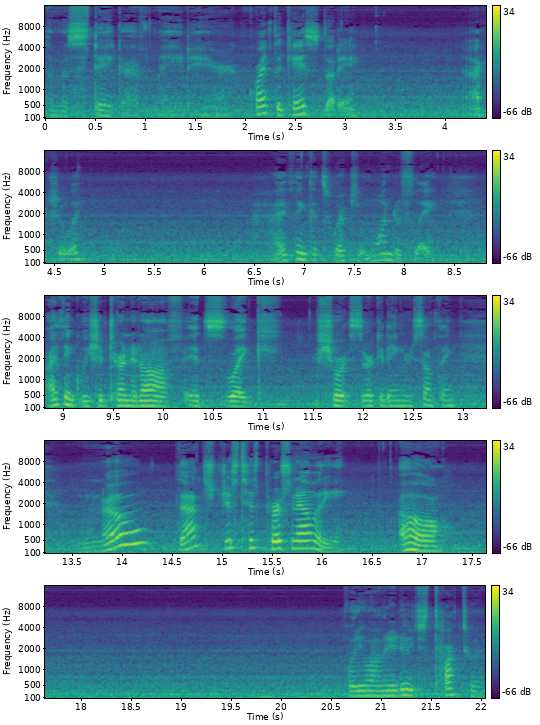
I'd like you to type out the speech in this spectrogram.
the mistake I've made here. Quite the case study, actually. I think it's working wonderfully. I think we should turn it off. It's like short circuiting or something. No, that's just his personality. Oh. What do you want me to do? Just talk to him.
